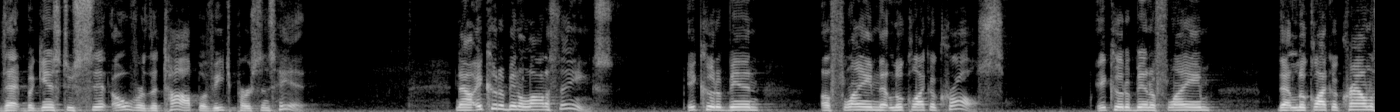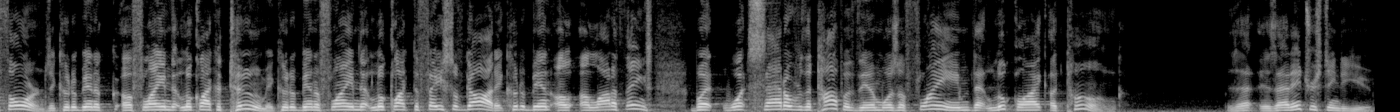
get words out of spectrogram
that begins to sit over the top of each person's head. Now, it could have been a lot of things. It could have been a flame that looked like a cross. It could have been a flame that looked like a crown of thorns. It could have been a, a, flame that looked like a tomb. It could have been a flame that looked like the face of God. It could have been a, a lot of things. But what sat over the top of them was a flame that looked like a tongue. Is that, is that interesting to you?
